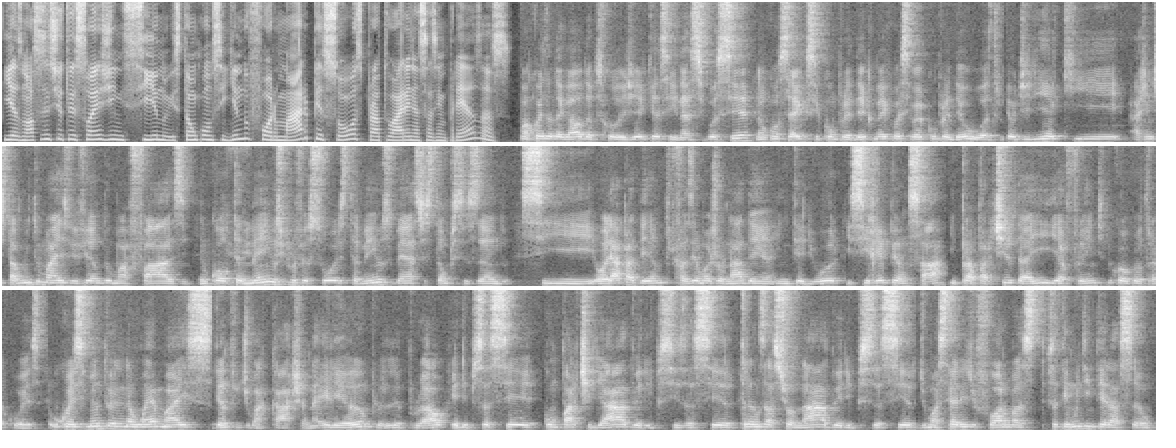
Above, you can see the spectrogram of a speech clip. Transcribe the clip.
E as nossas instituições de ensino estão conseguindo formar pessoas para atuarem nessas empresas? Uma coisa legal da psicologia é que assim, né, se você não consegue se compreender, como é que você vai compreender o outro? Eu diria que a gente está muito mais vivendo uma fase no qual também os professores, também os mestres estão precisando se olhar para dentro, fazer uma jornada interior e se repensar e para partir daí ir à frente do qualquer outra coisa. O conhecimento ele não é mais dentro de uma caixa, né? Ele é amplo, ele é plural, ele precisa ser compartilhado, ele precisa precisa ser transacionado, ele precisa ser de uma série de formas, precisa ter muita interação,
